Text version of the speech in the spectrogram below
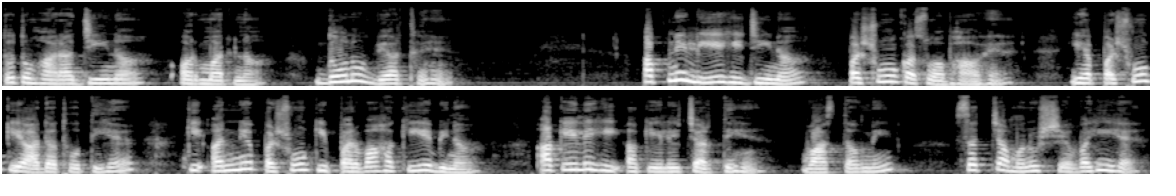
तो तुम्हारा जीना और मरना दोनों व्यर्थ हैं। अपने लिए ही जीना पशुओं का स्वभाव है। यह पशुओं की आदत होती है कि अन्य पशुओं की परवाह किए बिना अकेले ही अकेले चरते हैं। वास्तव में सच्चा मनुष्य वही है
